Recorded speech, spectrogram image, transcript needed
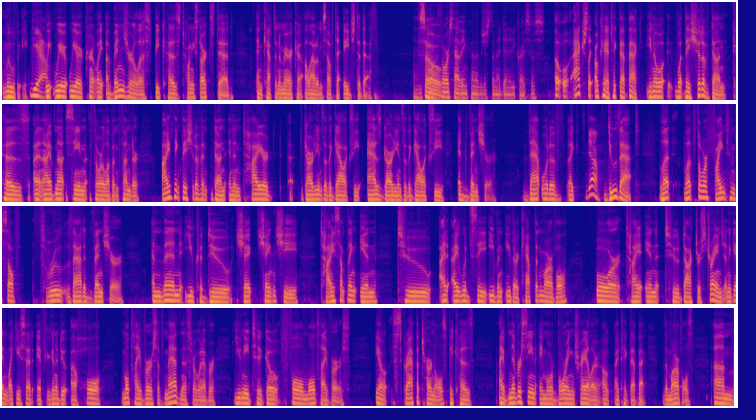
movie. Yeah. We we we are currently Avengerless because Tony Stark's dead and Captain America allowed himself to age to death. And So- Thor, Thor's having kind of just an identity crisis. Oh, well, actually, okay, I take that back. You know what, what they should have done? Because, and I have not seen Thor: Love and Thunder. I think they should have done an entire uh, Guardians of the Galaxy as Guardians of the Galaxy adventure. That would have like Yeah. do that. Let let Thor find himself through that adventure, and then you could do Shang Shang Chi, tie something in to I I would say even either Captain Marvel, or tie it in to Doctor Strange. And again, like you said, if you're going to do a whole multiverse of madness or whatever, you need to go full multiverse. You know, scrap Eternals because I've never seen a more boring trailer. Oh, I take that back. The Marvels. Um,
